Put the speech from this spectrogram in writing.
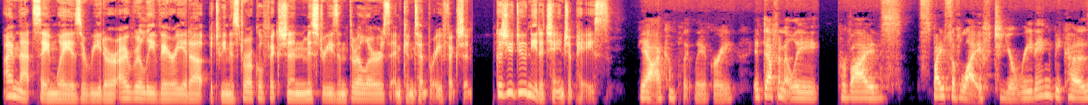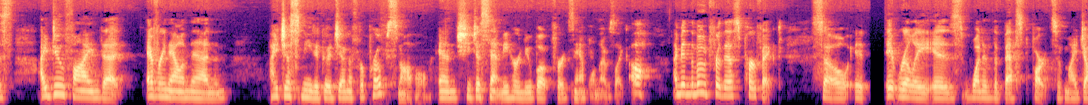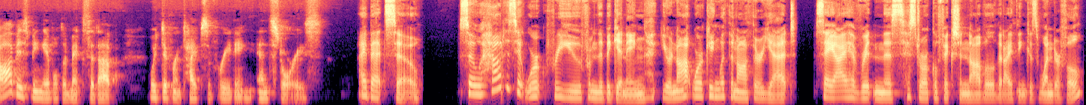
I'm that same way as a reader. I really vary it up between historical fiction, mysteries and thrillers, and contemporary fiction because you do need a change of pace. Yeah, I completely agree. It definitely provides spice of life to your reading because I do find that every now and then I just need a good Jennifer Probst novel. And she just sent me her new book, for example. And I was like, oh, I'm in the mood for this. Perfect. So it, it really is one of the best parts of my job is being able to mix it up with different types of reading and stories. I bet so. So, how does it work for you from the beginning? You're not working with an author yet. say I have written this historical fiction novel that I think is wonderful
